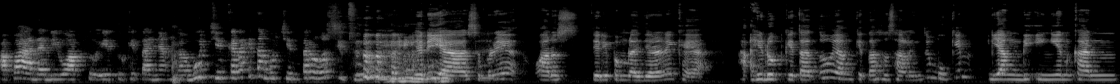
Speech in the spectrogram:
apa ada di waktu itu kitanya nggak bucin karena kita bucin terus gitu. jadi ya sebenarnya harus jadi pembelajarannya kayak hidup kita tuh yang kita sesalin tuh mungkin yang diinginkan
